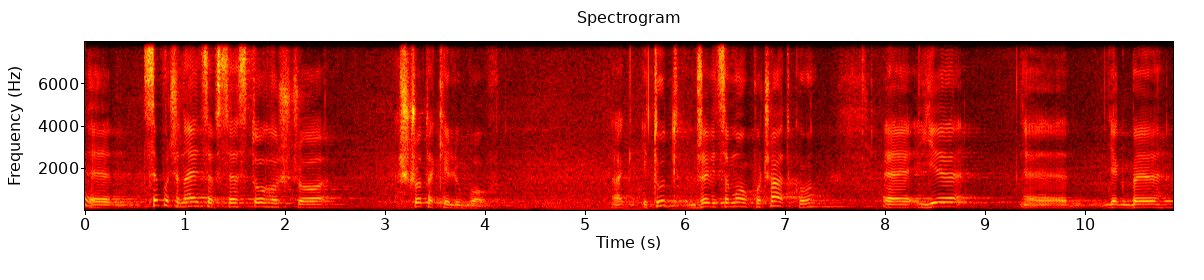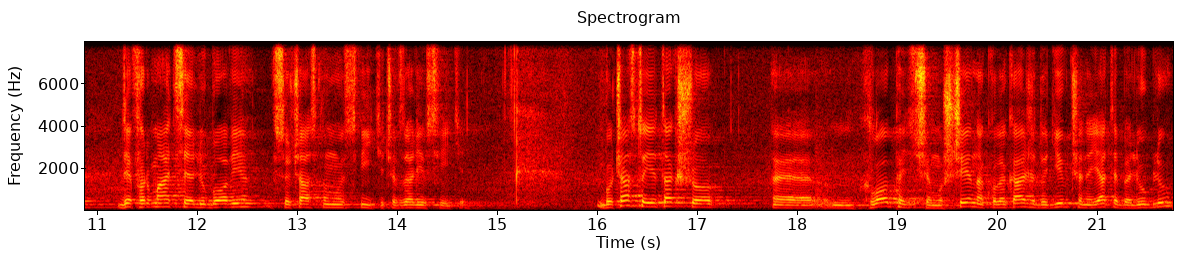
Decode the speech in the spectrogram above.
Е, Це починається все з того, що, що таке любов. Так? І тут вже від самого початку е, є е, якби, деформація любові в сучасному світі чи взагалі в світі. Бо часто є так, що е, хлопець чи мужчина, коли каже до дівчини Я тебе люблю,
